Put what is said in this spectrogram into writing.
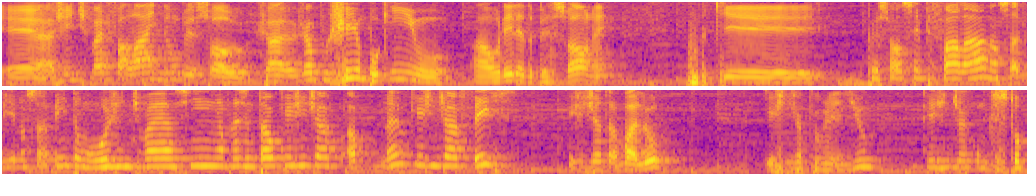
É, a gente vai falar então, pessoal. Já, eu já puxei um pouquinho a orelha do pessoal, né? Porque o pessoal sempre fala, ah, não sabia, não sabia. Então hoje a gente vai assim apresentar o que a gente já, a- né, o que a gente já fez, o que a gente já trabalhou, o que a gente já progrediu, o que a gente já conquistou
